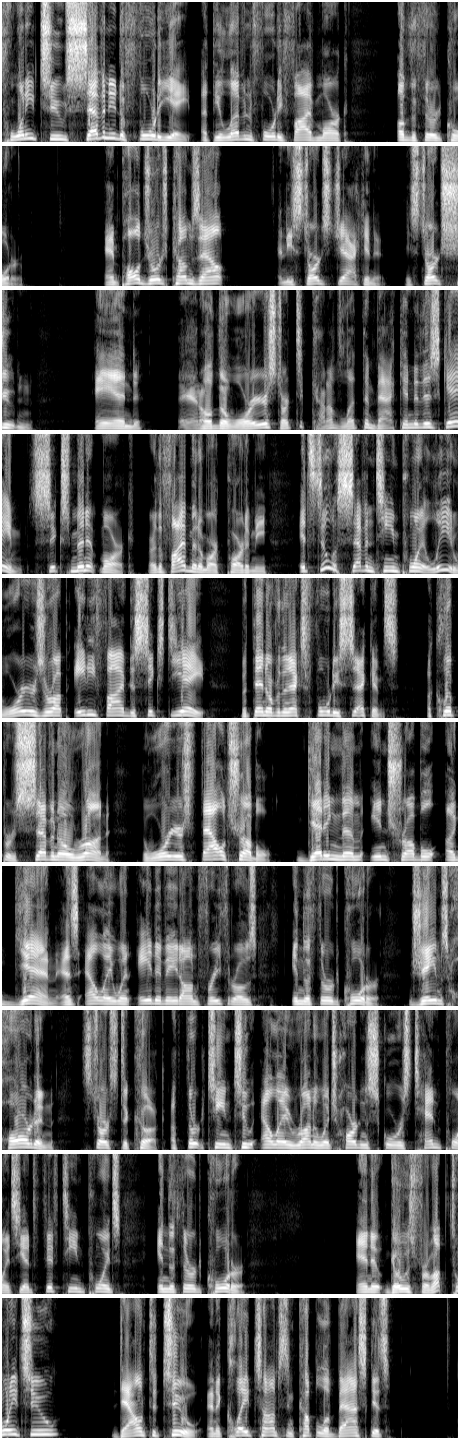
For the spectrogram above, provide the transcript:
22, 70 to 48 at the 11:45 mark of the third quarter. And Paul George comes out and he starts jacking it. He starts shooting. And know, the Warriors start to kind of let them back into this game. Six minute mark, or the five minute mark, pardon me. It's still a 17 point lead. Warriors are up 85 to 68. But then over the next 40 seconds, a Clippers 7 0 run. The Warriors foul trouble getting them in trouble again as LA went 8 of 8 on free throws in the third quarter. James Harden starts to cook. A 13 2 LA run in which Harden scores 10 points. He had 15 points in the third quarter. And it goes from up 22 down to two, and a Klay Thompson couple of baskets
